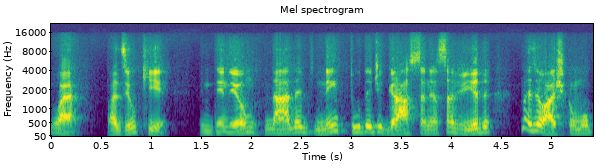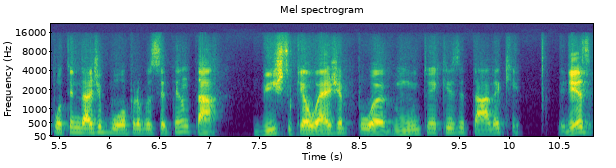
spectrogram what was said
Ué, fazer o quê? Entendeu? Nada, nem tudo é de graça nessa vida, mas eu acho que é uma oportunidade boa para você tentar, visto que a UERJ pô, é muito requisitada aqui. Beleza?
